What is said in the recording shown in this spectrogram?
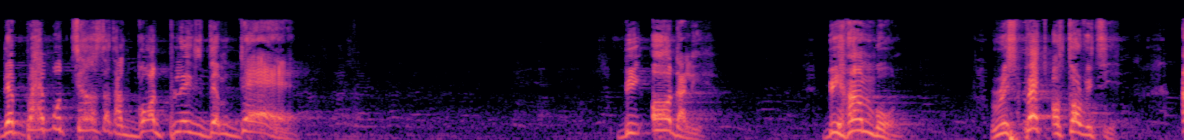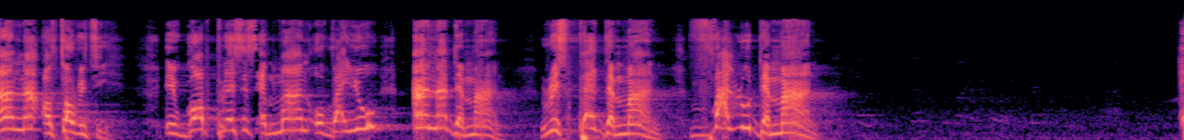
the Bible tells us that God placed them there. Be orderly, be humble, respect authority, honor authority. If God places a man over you, honor the man, respect the man, value the man. Eh,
